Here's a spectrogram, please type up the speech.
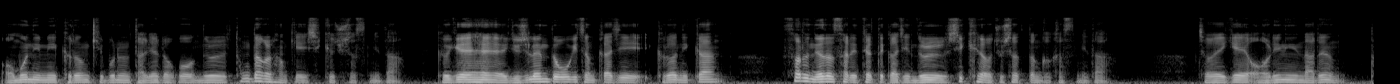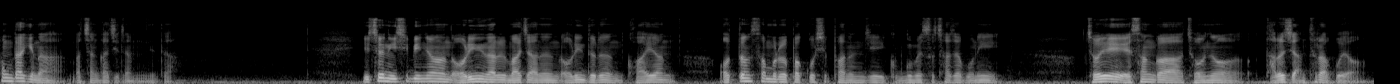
어머님이 그런 기분을 달래려고 늘 통닭을 함께 시켜주셨습니다. 그게 뉴질랜드 오기 전까지 그러니까 38살이 될 때까지 늘 시켜주셨던 것 같습니다. 저에게 어린이날은 통닭이나 마찬가지랍니다. 2022년 어린이날을 맞이하는 어린이들은 과연 어떤 선물을 받고 싶어 하는지 궁금해서 찾아보니 저의 예상과 전혀 다르지 않더라고요.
